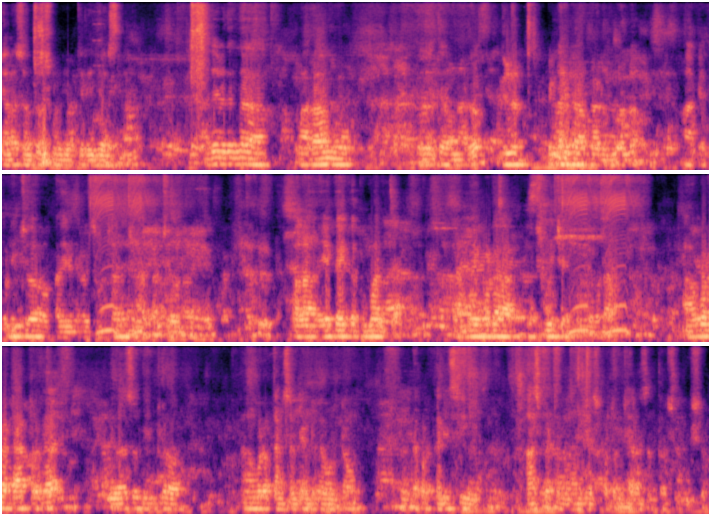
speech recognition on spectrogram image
చాలా సంతోషంగా తెలియజేస్తున్నాం అదేవిధంగా మా రాము ఏదైతే ఉన్నాడో పిల్లర్ పిల్లర్గా ఉన్నాడు ఊళ్ళో మాకు ఎప్పటి నుంచో పదిహేను ఇరవై సంవత్సరాల నుంచి నాకు పరిచయం ఉన్నాడు. వాళ్ళ ఏకైక కుమార్తె అమ్మాయి కూడా లక్ష్మీ చైతన్య కూడా. ఆమె కూడా డాక్టర్గా ఈరోజు దీంట్లో ఆమె కూడా కన్సల్టెంట్గా ఉంటాం. అక్కడ కలిసి హాస్పిటల్ లాంచ్ చేసుకోవడం చాలా సంతోషం విషయం.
